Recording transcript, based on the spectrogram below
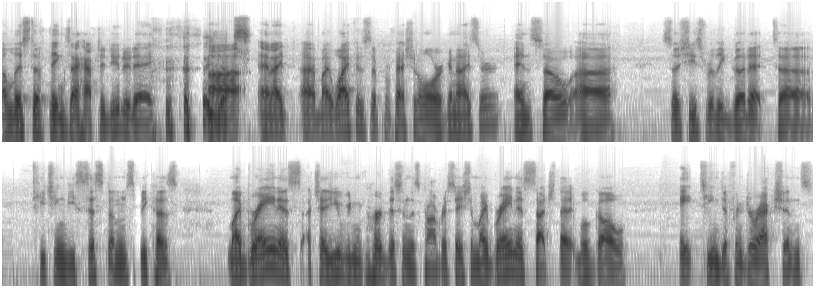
a list of things I have to do today. Yes. uh, and I, uh, my wife is a professional organizer, and so, uh, so she's really good at uh, teaching me systems because my brain is such. You've even heard this in this conversation. My brain is such that it will go 18 different directions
